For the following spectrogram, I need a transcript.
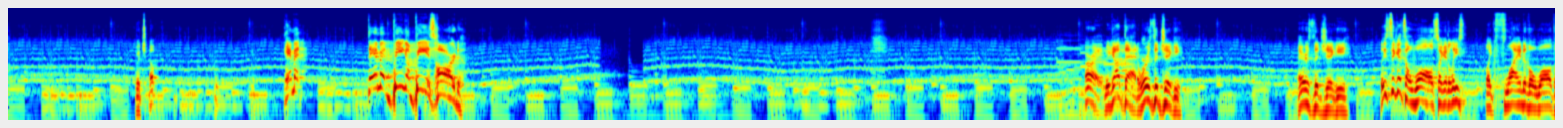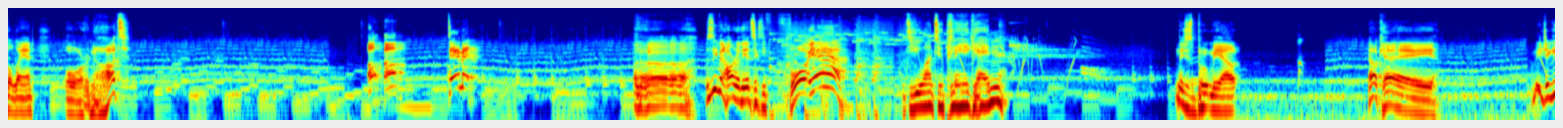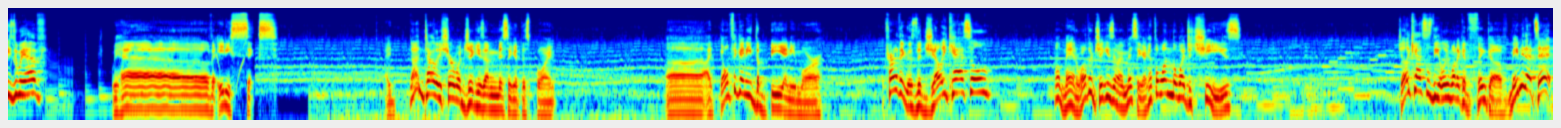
Which, oh. Damn it! Damn it, being a bee is hard! All right, we got that. Where's the Jiggy? There's the Jiggy. At least it gets a wall, so I can at least, like, fly into the wall to land. Or not. Oh, oh! Damn it! Uh, this is even harder than the N64. Yeah! Do you want to play again? They just boot me out. Okay. How many jiggies do we have? We have 86. Not entirely sure what jiggies I'm missing at this point. Uh, I don't think I need the B anymore. I'm trying to think, there's the Jelly Castle? Oh man, what other jiggies am I missing? I got the one in the wedge of cheese. Jelly Castle's the only one I can think of. Maybe that's it.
